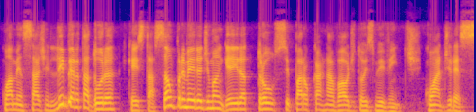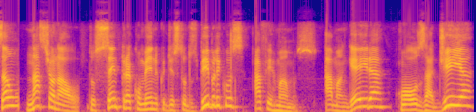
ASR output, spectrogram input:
com a mensagem libertadora que a Estação Primeira de Mangueira trouxe para o Carnaval de 2020. Com a direção nacional do Centro Ecumênico de Estudos Bíblicos, afirmamos: a Mangueira, com ousadia,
